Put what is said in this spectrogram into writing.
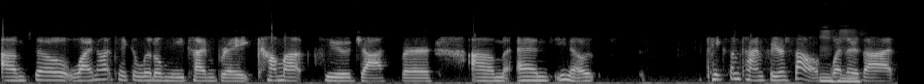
Um, so why not take a little me time break, come up to Jasper, um, and, you know, take some time for yourself, mm-hmm. whether that's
